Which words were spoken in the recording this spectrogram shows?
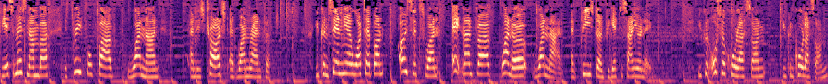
The SMS number is 34519 and is charged at 1 Rand 50. You can send me a WhatsApp on 061 895 1019 and please don't forget to sign your name. You can also call us on, you can call us on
